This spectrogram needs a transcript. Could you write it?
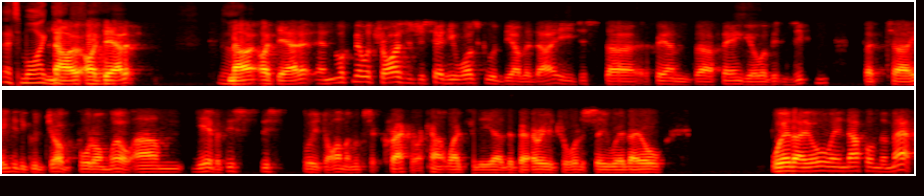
That's my No, I doubt it. No, I doubt it. And look, Miller tries, as you said, he was good the other day. He just uh, found uh, Fangirl a bit zippy, but uh, he did a good job, fought on well. Um, yeah, but this this Blue Diamond looks a cracker. I can't wait for the uh, the barrier draw to see where they all where they all end up on the map.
